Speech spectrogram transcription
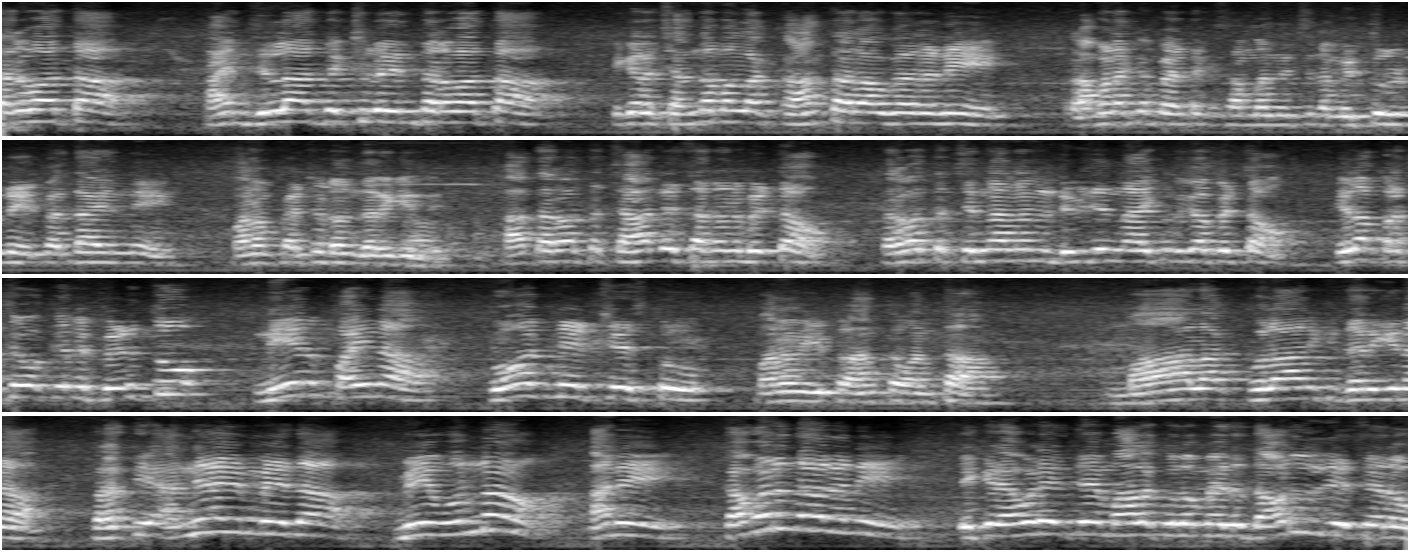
తర్వాత ఆయన జిల్లా అధ్యక్షుడైన తర్వాత ఇక్కడ చందమల్ల కాంతారావు గారని రమణకపేటకు సంబంధించిన మిత్రుడిని పెద్ద ఆయన్ని మనం పెట్టడం జరిగింది. ఆ తర్వాత చార్లెస్ అన్నను పెట్టాం. తర్వాత చిన్నాన్నని డివిజన్ నాయకుడిగా పెట్టాం. ఇలా ప్రతి ఒక్కరిని పెడుతూ నేను పైన కోఆర్డినేట్ చేస్తూ మనం ఈ ప్రాంతం అంతా మాల కులానికి జరిగిన ప్రతి అన్యాయం మీద మేమున్నాం అని కబడదారని ఇక్కడ ఎవడైతే మాల కులం మీద దాడులు చేశారో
